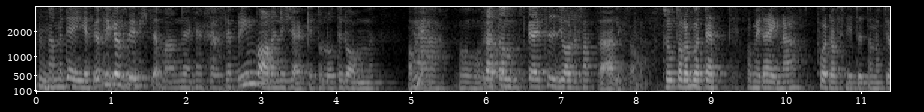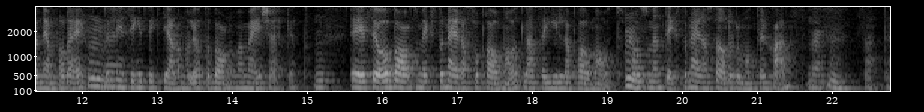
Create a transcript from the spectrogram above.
Mm. Nej, men det är jätte... Jag tycker också det är viktigt att man eh, kanske släpper in barnen i köket och låter dem vara med. Ja. Oh, För att de ska i tidig ålder fatta liksom. Jag tror inte det har gått ett av mina egna poddavsnitt utan att jag nämner det. Mm. Det finns inget viktigare än att låta barnen vara med i köket. Mm. Det är så, barn som exponeras för bra mat lär sig gilla bra mat. Mm. Barn som inte exponeras för det, de har inte en chans. Mm. Så att, eh.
